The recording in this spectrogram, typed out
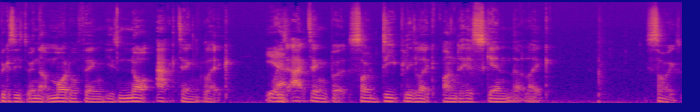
because he's doing that model thing. He's not acting like well, he's acting, but so deeply like under his skin that like so ex-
